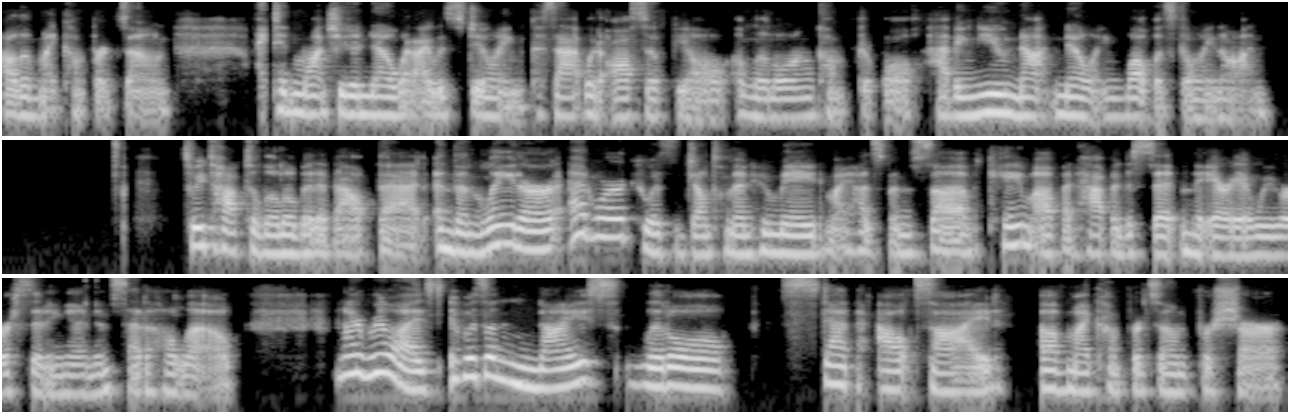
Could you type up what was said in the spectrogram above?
out of my comfort zone. I didn't want you to know what I was doing because that would also feel a little uncomfortable having you not knowing what was going on. So we talked a little bit about that. And then later, Edward, who was the gentleman who made my husband's sub, came up and happened to sit in the area we were sitting in and said hello. And I realized it was a nice little step outside of my comfort zone for sure.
